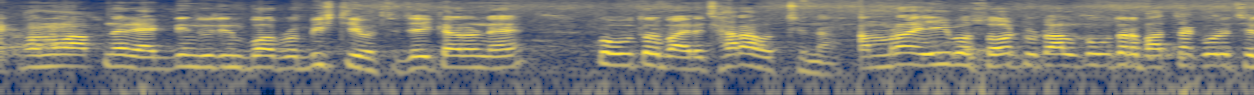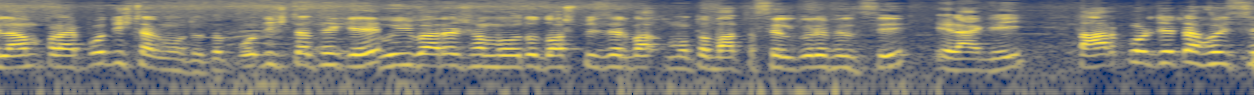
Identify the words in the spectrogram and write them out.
এখনও আপনার একদিন, দুদিন পর পর বৃষ্টি হচ্ছে, যেই কারণে কবুতর বাইরে ছাড়া হচ্ছে না। আমরা এই বছর টোটাল কবুতর বাচ্চা করেছিলাম প্রায় পঁচিশটার মতো। তো পঁচিশটা থেকে দুইবারে সম্ভবত দশ পিসের মতো বাচ্চা সেল করে ফেলছি এর আগেই। তারপর যেটা হয়েছে,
